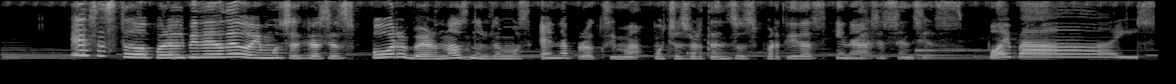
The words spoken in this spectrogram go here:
Eso es todo por el video de hoy. Muchas gracias por vernos. Nos vemos en la próxima. Mucha suerte en sus partidas y en las esencias. Bye bye.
